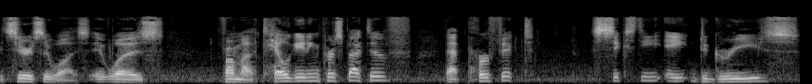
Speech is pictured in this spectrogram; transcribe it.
It seriously was. It was, from a tailgating perspective, that perfect 68 degrees.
